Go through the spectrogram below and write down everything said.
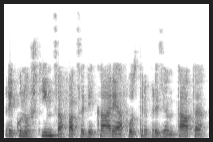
recunoștința față de care a fost reprezentată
